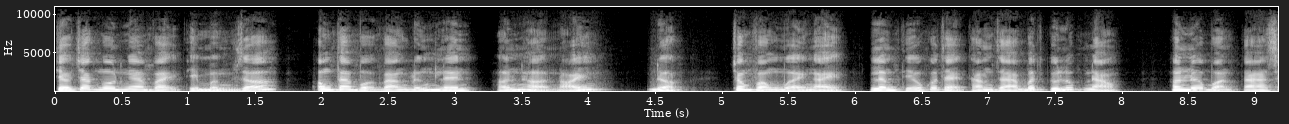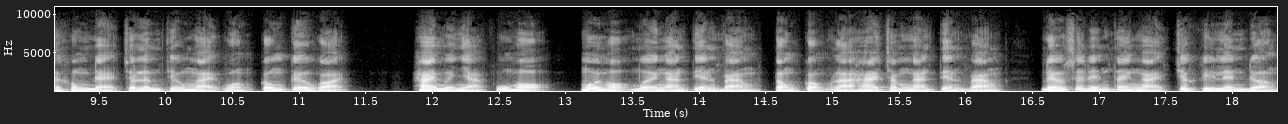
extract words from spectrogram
Triệu chắc ngôn nghe vậy thì mừng rỡ, ông ta vội vàng đứng lên, hớn hở nói, được, trong vòng 10 ngày, Lâm Thiếu có thể tham gia bất cứ lúc nào, hơn nữa bọn ta sẽ không để cho Lâm Thiếu ngài uổng công kêu gọi. 20 nhà phú hộ, mỗi hộ 10.000 tiền vàng, tổng cộng là 200.000 tiền vàng, đều sẽ đến tay ngài trước khi lên đường.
